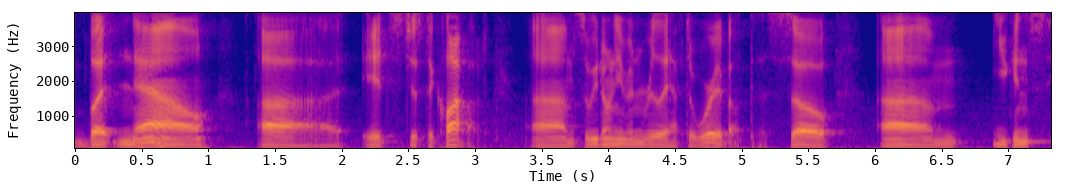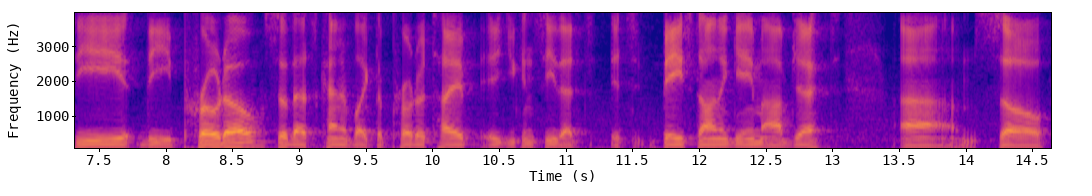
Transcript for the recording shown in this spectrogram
but now uh, it's just a cloud. Um, so we don't even really have to worry about this. So um, you can see the proto. So that's kind of like the prototype. It, you can see that it's, it's, based on a game object. Um, so,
